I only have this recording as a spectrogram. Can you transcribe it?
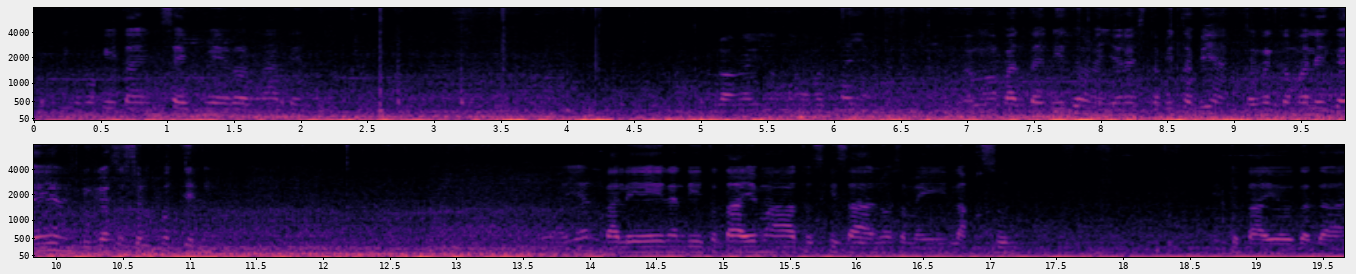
Hindi ko makita yung side mirror natin. Wala ngayon ang mga bantay. Ang mga bantay dito, nandiyan na sa tabi-tabi yan. Pag nagkamali ka yan, bigla susulpot yan. So, ayan, bali nandito tayo mga autos sa ano, sa may Lakson. Dito tayo dadaan.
